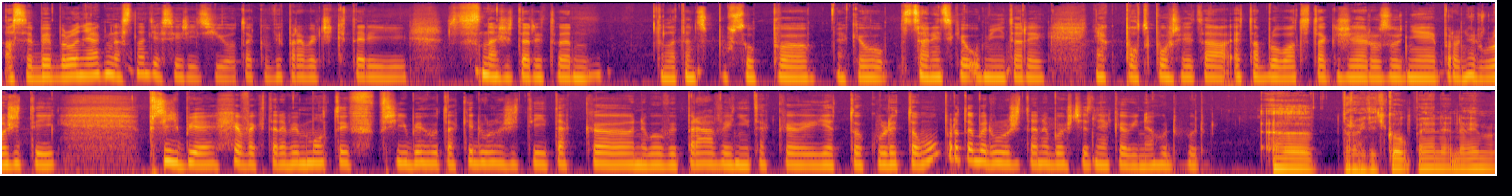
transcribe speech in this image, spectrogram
asi by bylo nějak na snadě si říct, jo, tak vypraveč, který snaží tady ten tenhle ten způsob eh, nějakého scénického umění tady nějak podpořit a etablovat, takže rozhodně je pro ně důležitý příběh, ve kterém je motiv příběhu taky důležitý, tak eh, nebo vyprávění, tak je to kvůli tomu pro tebe důležité nebo ještě z nějakého jiného důvodu? Uh, pro mě teďko úplně ne, nevím. Uh,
